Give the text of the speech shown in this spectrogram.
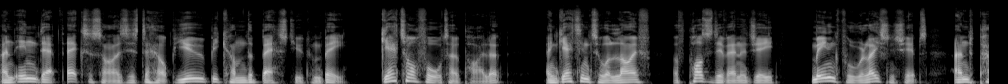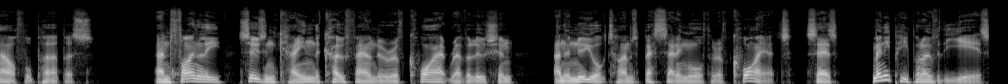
and in depth exercises to help you become the best you can be. Get off autopilot and get into a life of positive energy meaningful relationships, and powerful purpose. And finally, Susan Cain, the co founder of Quiet Revolution and the New York Times best-selling author of Quiet, says Many people over the years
